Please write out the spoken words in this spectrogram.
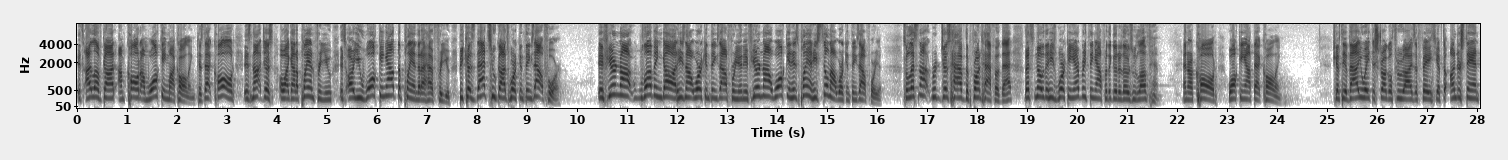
It's I love God, I'm called, I'm walking my calling. Because that called is not just, oh, I got a plan for you. It's are you walking out the plan that I have for you? Because that's who God's working things out for. If you're not loving God, He's not working things out for you. And if you're not walking His plan, He's still not working things out for you. So let's not re- just have the front half of that. Let's know that He's working everything out for the good of those who love Him and are called, walking out that calling. You have to evaluate the struggle through eyes of faith. You have to understand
